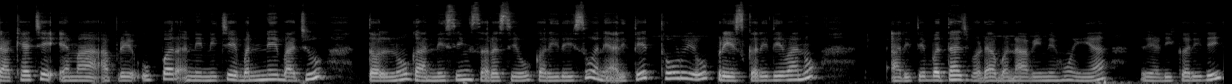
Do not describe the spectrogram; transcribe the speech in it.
રાખ્યા છે. એમાં આપણે ઉપર અને નીચે બંને બાજુ તલનું ગાર્નિશિંગ સરસ એવું કરી દઈશું અને આ રીતે થોડું એવું પ્રેસ કરી દેવાનું. આ રીતે બધા જ વડા બનાવીને હું અહીંયા રેડી કરી દઈશ.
